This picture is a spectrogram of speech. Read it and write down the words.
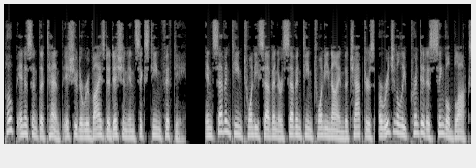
Pope Innocent X issued a revised edition in 1650. In 1727 or 1729 the chapters, originally printed as single blocks,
